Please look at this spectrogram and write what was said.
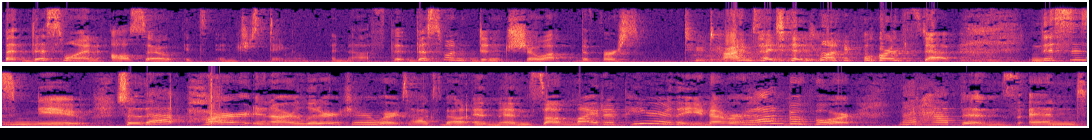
But this one also, it's interesting enough that this one didn't show up the first two mm-hmm. times I did my fourth step. This is new. So that part in our literature where it talks about and then some might appear that you never had before, that happens. And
